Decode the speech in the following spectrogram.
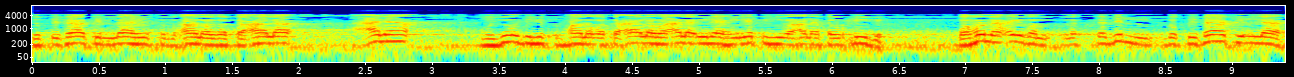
بصفات الله سبحانه وتعالى على وجوده سبحانه وتعالى وعلى إلهيته وعلى توحيده. وهنا أيضا نستدل بصفات الله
